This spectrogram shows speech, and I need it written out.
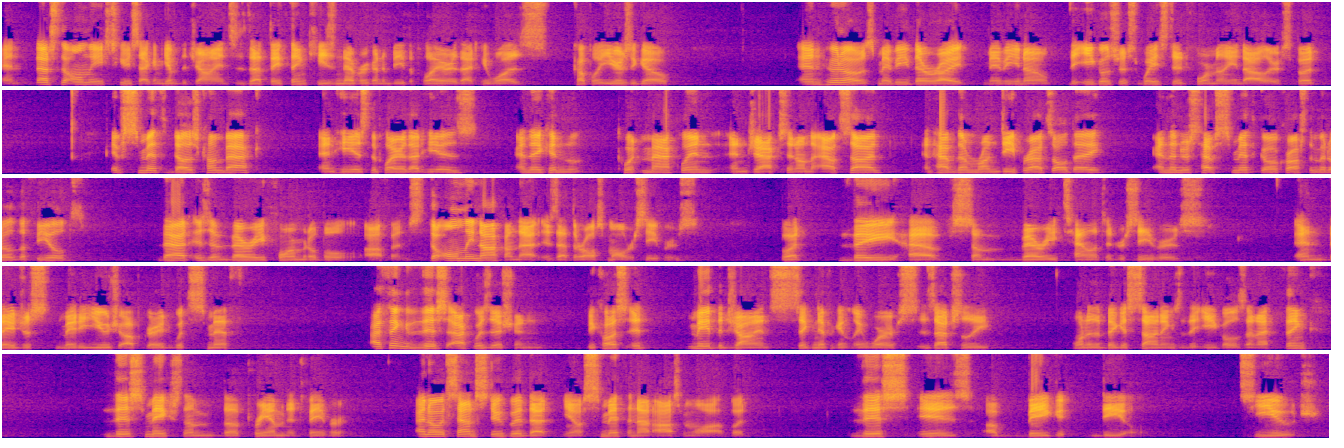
And that's the only excuse I can give the Giants, is that they think he's never going to be the player that he was a couple of years ago. And who knows, maybe they're right. Maybe, you know, the Eagles just wasted $4 million. But if Smith does come back, and he is the player that he is, and they can put Maclin and Jackson on the outside and have them run deep routes all day, and then just have Smith go across the middle of the fields, that is a very formidable offense. The only knock on that is that they're all small receivers. But they have some very talented receivers, and they just made a huge upgrade with Smith. I think this acquisition, because it made the Giants significantly worse is actually one of the biggest signings of the Eagles, and I think this makes them the preeminent favorite. I know it sounds stupid that, you know, Smith and not Asomugha, but this is a big deal. It's huge.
